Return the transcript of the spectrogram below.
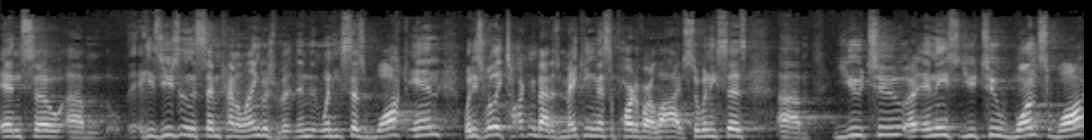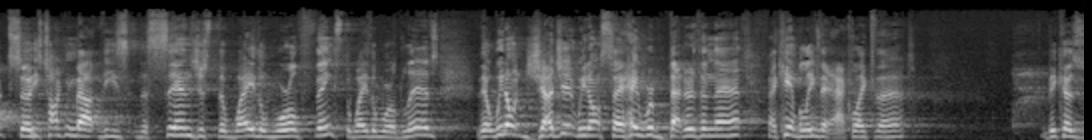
And so um, he's using the same kind of language, but then when he says walk in, what he's really talking about is making this a part of our lives. So when he says um, you too, uh, in these you too once walked, so he's talking about these the sins, just the way the world thinks, the way the world lives. That we don't judge it. We don't say, "Hey, we're better than that." I can't believe they act like that, because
